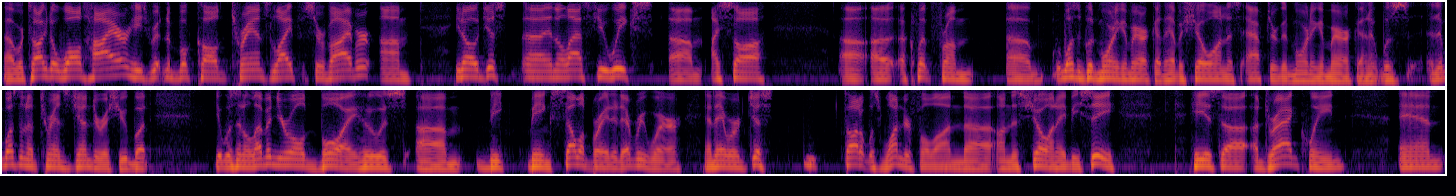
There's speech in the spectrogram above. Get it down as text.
Uh, we're talking to Walt Heyer. He's written a book called Trans Life Survivor. Um, you know, just uh, in the last few weeks, um, I saw uh, a, a clip from. Uh, it wasn't Good Morning America. They have a show on this after Good Morning America, and it was and it wasn't a transgender issue, but it was an 11 year old boy who was um, be, being celebrated everywhere, and they were just thought it was wonderful on uh, on this show on ABC. He is uh, a drag queen, and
